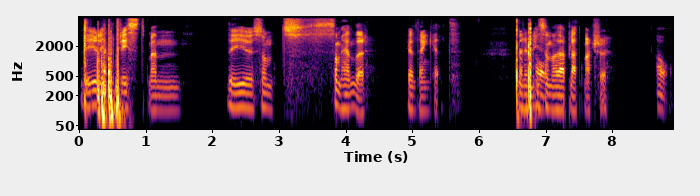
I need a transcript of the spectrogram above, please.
Det är ju lite trist, men det är ju sånt som händer helt enkelt. När det blir ja. sådana där plattmatcher. Ja.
